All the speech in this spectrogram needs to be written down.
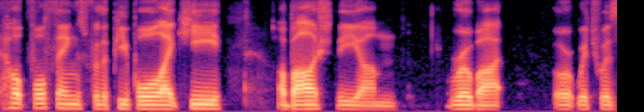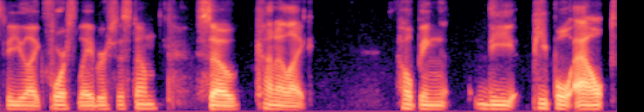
helpful things for the people like he abolished the um robot or which was the like forced labor system. So kind of like helping the people out.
